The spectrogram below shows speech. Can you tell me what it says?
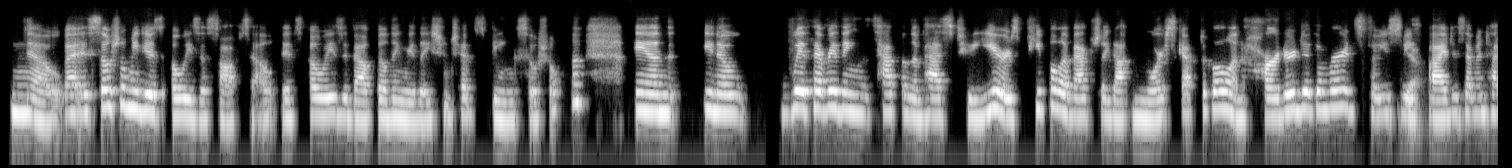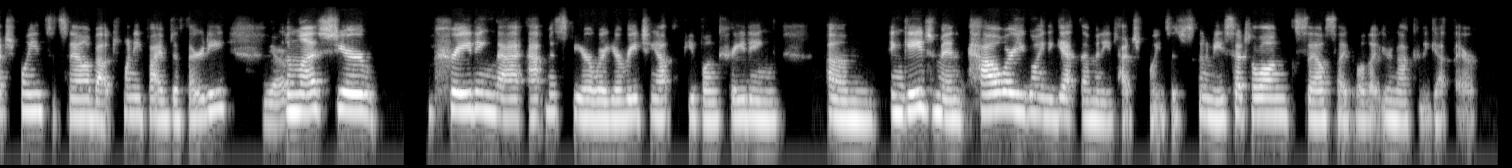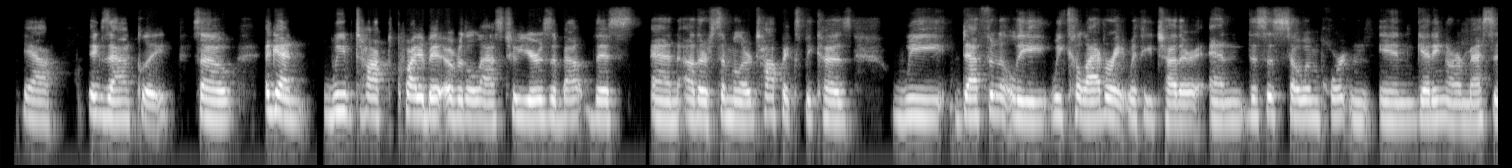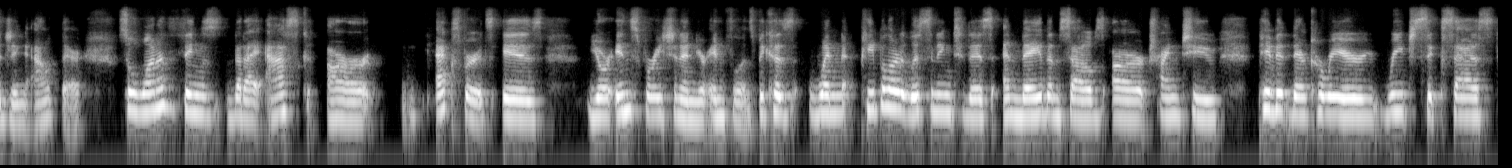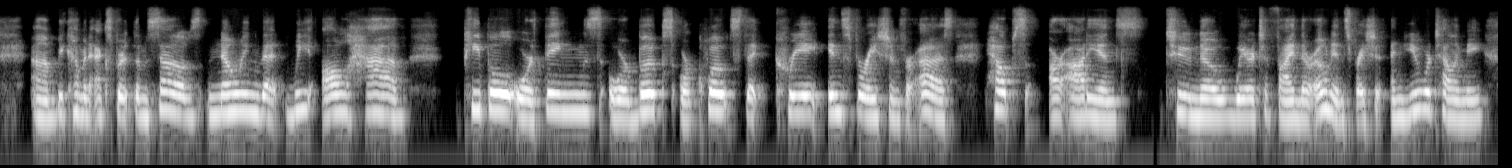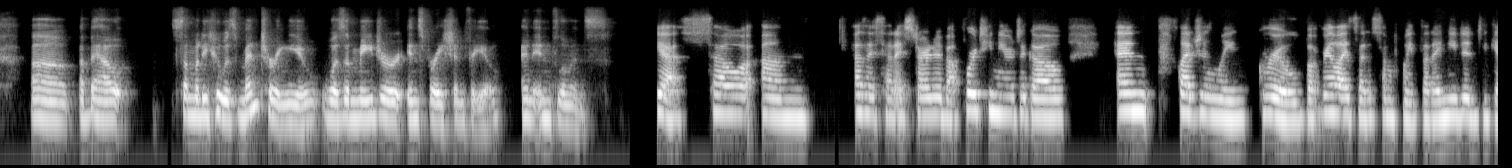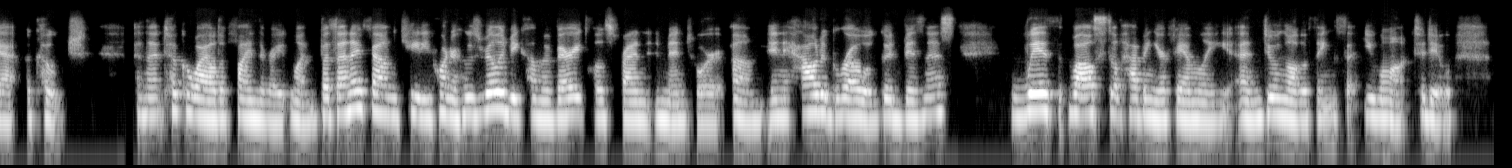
No, uh, social media is always a soft sell. It's always about building relationships, being social. and, you know, with everything that's happened the past two years, people have actually gotten more skeptical and harder to convert. So it used to be yeah. five to seven touch points. It's now about 25 to 30. Yeah. Unless you're creating that atmosphere where you're reaching out to people and creating um, engagement, how are you going to get that many touch points? It's just going to be such a long sales cycle that you're not going to get there. Yeah, exactly. So again, we've talked quite a bit over the last two years about this and other similar topics because we definitely we collaborate with each other and this is so important in getting our messaging out there so one of the things that i ask our experts is your inspiration and your influence. Because when people are listening to this and they themselves are trying to pivot their career reach success um, become an expert themselves knowing that we all have people or things or books or quotes that create inspiration for us helps our audience to know where to find their own inspiration. And you were telling me uh, about somebody who was mentoring you was a major inspiration for you and influence. Yes. So, um, as I said, I started about 14 years ago and fledglingly grew, but realized that at some point that I needed to get a coach. And that took a while to find the right one. But then I found Katie Horner, who's really become a very close friend and mentor um, in how to grow a good business with while still having your family and doing all the things that you want to do.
